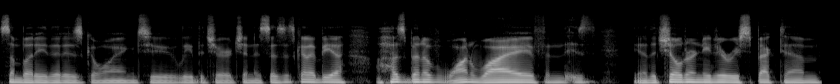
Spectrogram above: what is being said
somebody that is going to lead the church. And it says it's got to be a, a husband of one wife, and is you know the children need to respect him.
